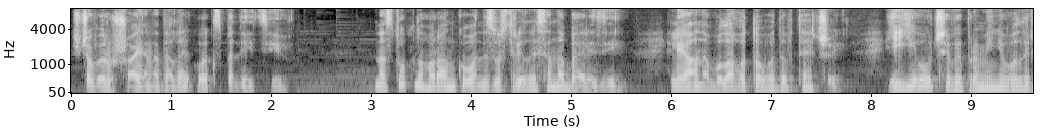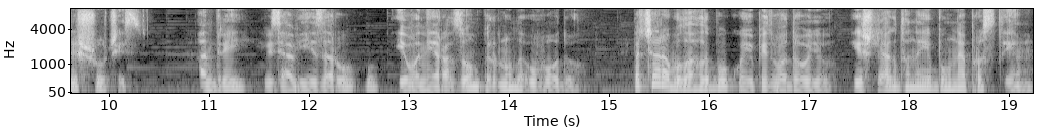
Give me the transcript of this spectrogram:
що вирушає на далеку експедицію. Наступного ранку вони зустрілися на березі. Ліана була готова до втечі, її очі випромінювали рішучість. Андрій взяв її за руку, і вони разом пірнули у воду. Печера була глибокою під водою, і шлях до неї був непростим.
